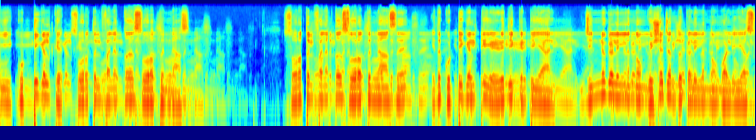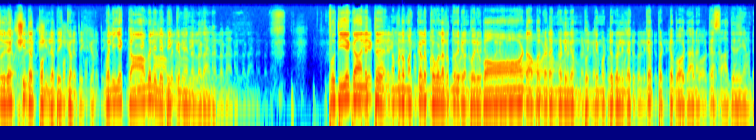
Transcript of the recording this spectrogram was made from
ഈ കുട്ടികൾക്ക് സൂറത്തുൽ ഫലക്ക് സൂറത്തുൽ നാസ് സൂറത്തുൽ ഫലക്ക് സൂറത്തുൽ നാസ് ഇത് കുട്ടികൾക്ക് എഴുതി കെട്ടിയാൽ ജിന്നുകളിൽ നിന്നും വിഷജന്തുക്കളിൽ നിന്നും വലിയ സുരക്ഷിതത്വം ലഭിക്കും. വലിയ കാവൽ ലഭിക്കും എന്നുള്ളതാണ്. പുതിയ കാലത്ത് നമ്മുടെ മക്കളൊക്കെ വളർന്നു വരുമ്പോൾ ഒരുപാട് അപകടങ്ങളിലും ബുദ്ധിമുട്ടുകളിലൊക്കെ പെട്ടുപോകാനൊക്കെ സാധ്യതയുണ്ട്.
